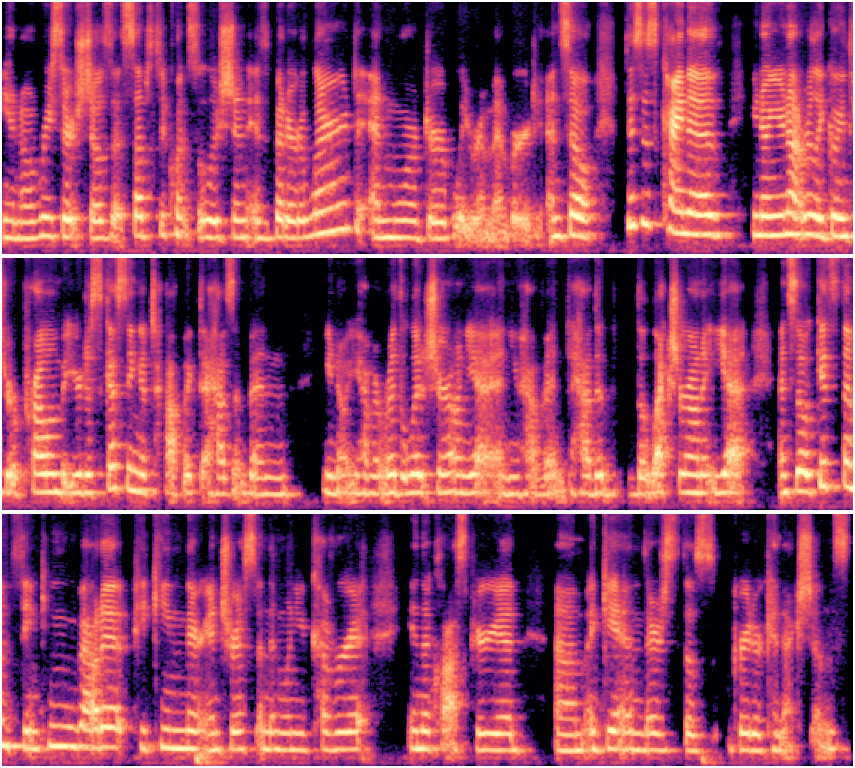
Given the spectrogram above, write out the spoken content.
you know, research shows that subsequent solution is better learned and more durably remembered. And so this is kind of, you know, you're not really going through a problem, but you're discussing a topic that hasn't been, you know, you haven't read the literature on yet and you haven't had the, the lecture on it yet. And so it gets them thinking about it, piquing their interest. And then when you cover it in the class period, um, again, there's those greater connections.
